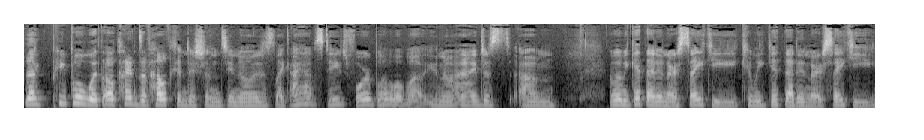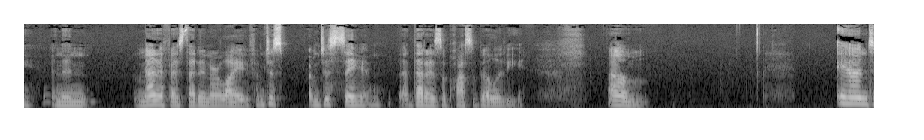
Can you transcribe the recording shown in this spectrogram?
Like people with all kinds of health conditions, you know, just like I have stage four, blah, blah, blah, you know, and I just, um, and when we get that in our psyche, can we get that in our psyche? And then manifest that in our life. I'm just I'm just saying that, that as a possibility. Um, and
